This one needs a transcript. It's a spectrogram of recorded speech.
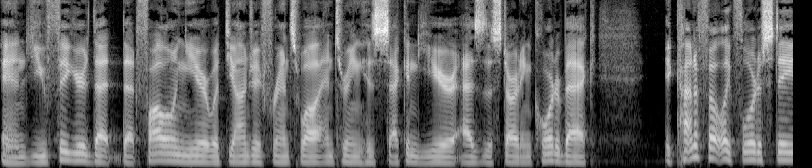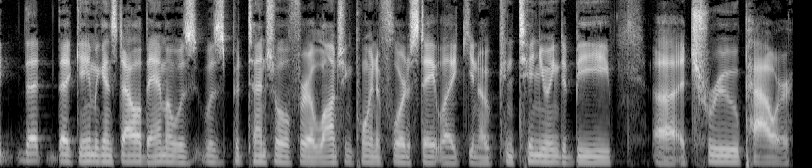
And you figured that that following year, with Deondre Francois entering his second year as the starting quarterback, it kind of felt like Florida State that that game against Alabama was was potential for a launching point of Florida State, like you know continuing to be uh, a true power.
